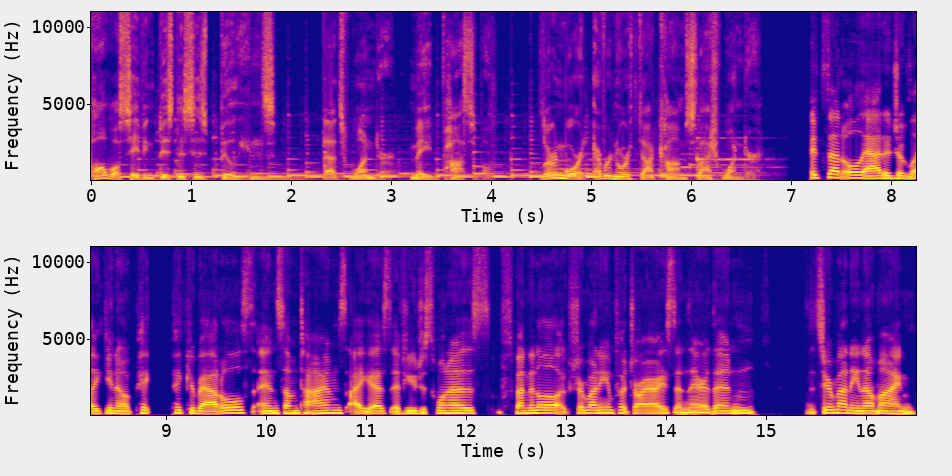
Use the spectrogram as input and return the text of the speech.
All while saving businesses billions. That's Wonder made possible. Learn more at evernorth.com/wonder. It's that old adage of like, you know, pick pick your battles and sometimes I guess if you just want to spend a little extra money and put dry ice in there, then it's your money, not mine.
